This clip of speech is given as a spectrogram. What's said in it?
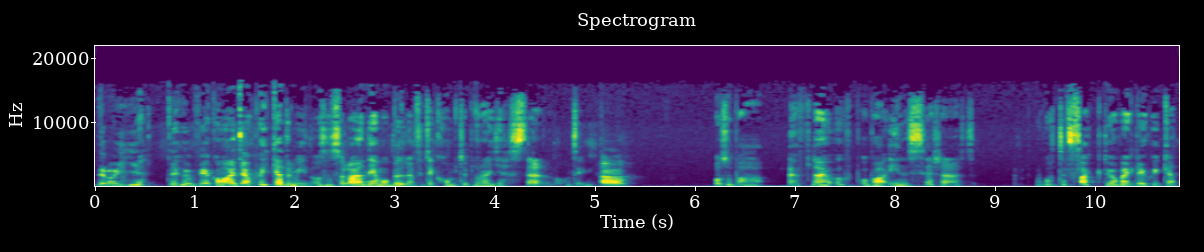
Det var jättesjukt för jag kommer ihåg att jag skickade min och sen så la jag ner mobilen för att det kom typ några gäster eller någonting. ja. Och så bara öppnar jag upp och bara inser så att what the fuck, du har verkligen skickat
